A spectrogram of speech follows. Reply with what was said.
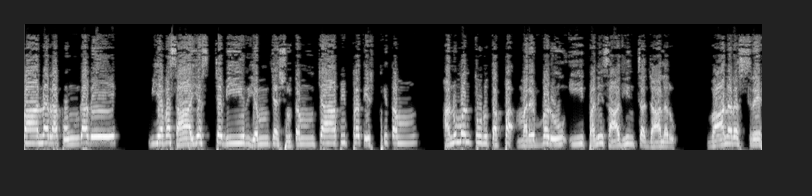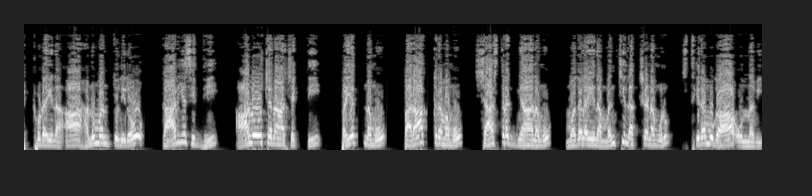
వానర పుంగవే వ్యవసాయశ్చ వీర్యం చ శృతం చాపి ప్రతిష్ఠితం. హనుమంతుడు తప్ప మరెవ్వరూ ఈ పని సాధించజాలరు వానరశ్రేష్ఠుడైన ఆ హనుమంతునిలో కార్యసిద్ధి ఆలోచనా శక్తి ప్రయత్నము పరాక్రమము శాస్త్రజ్ఞానము మొదలైన మంచి లక్షణములు స్థిరముగా ఉన్నవి.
